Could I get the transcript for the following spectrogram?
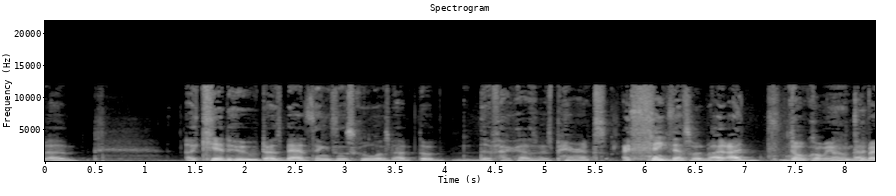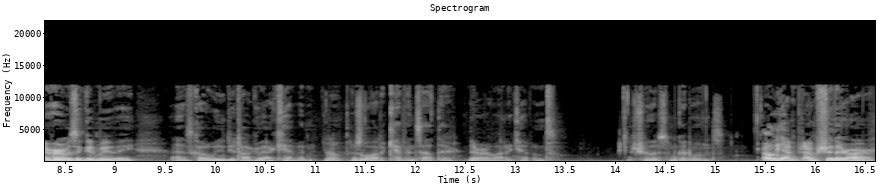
a a a kid who does bad things in school. It's about the the effect it has on his parents. I think that's what. I, I don't quote me on Okay. that, but I heard it was a good movie. Uh, It's called "We Need to Talk About Kevin." No, there's a lot of Kevins out there. There are a lot of Kevins. I'm sure there's some good ones. Oh yeah, I'm, I'm sure there are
